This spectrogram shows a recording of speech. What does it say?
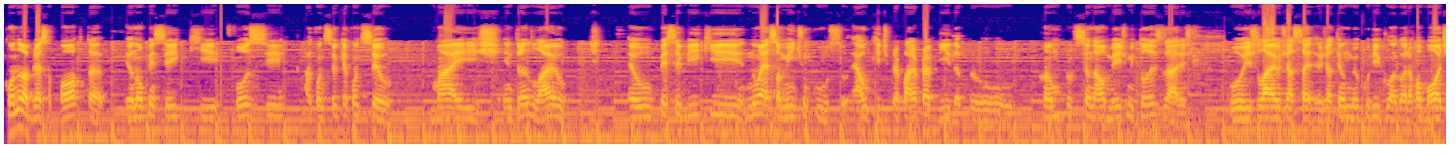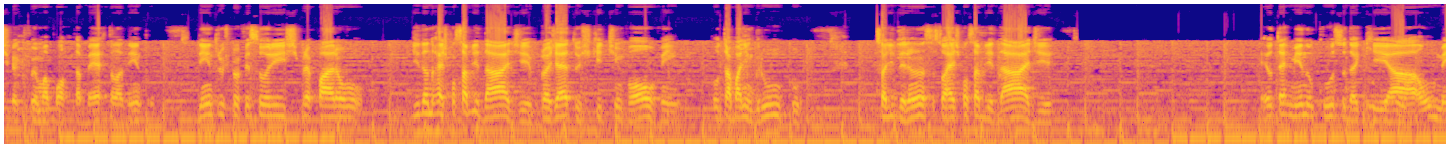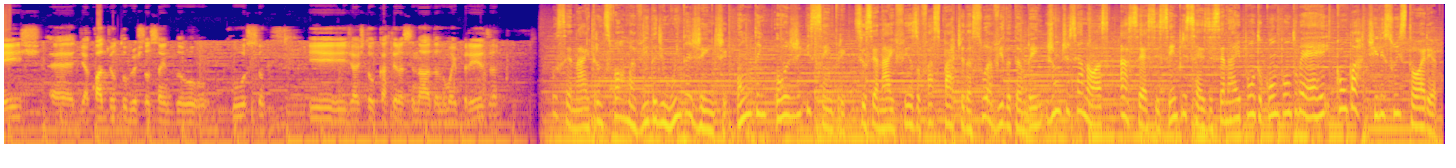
Quando eu abri essa porta, eu não pensei que fosse acontecer o que aconteceu, mas entrando lá eu, eu percebi que não é somente um curso, é algo que te prepara para a vida, para o ramo profissional mesmo em todas as áreas. Hoje lá eu já, eu já tenho no meu currículo agora robótica, que foi uma porta aberta lá dentro. Dentro os professores te preparam de dando responsabilidade, projetos que te envolvem, o trabalho em grupo, sua liderança, sua responsabilidade. Eu termino o curso daqui a um mês, é, dia 4 de outubro eu estou saindo do curso e já estou com carteira assinada numa empresa. O Senai transforma a vida de muita gente, ontem, hoje e sempre. Se o Senai fez ou faz parte da sua vida também, junte-se a nós. Acesse sempre e compartilhe sua história.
